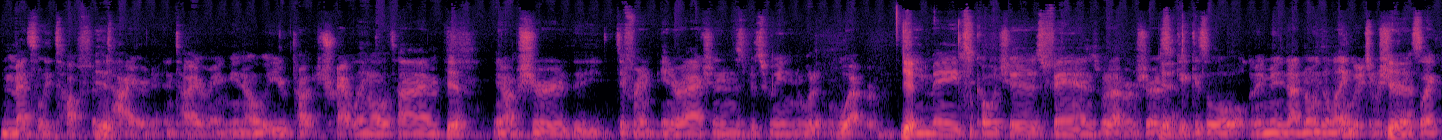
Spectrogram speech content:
mentally tough and tired and tiring. You know, you're probably traveling all the time. Yeah. You know, I'm sure the different interactions between whoever, teammates, coaches, fans, whatever. I'm sure it gets a little old. I mean, not knowing the language. I'm sure it's like,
